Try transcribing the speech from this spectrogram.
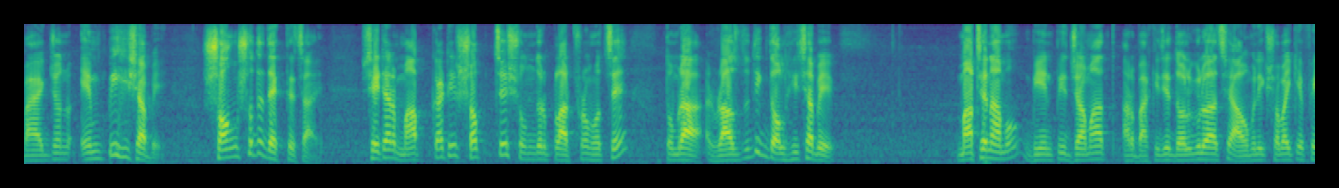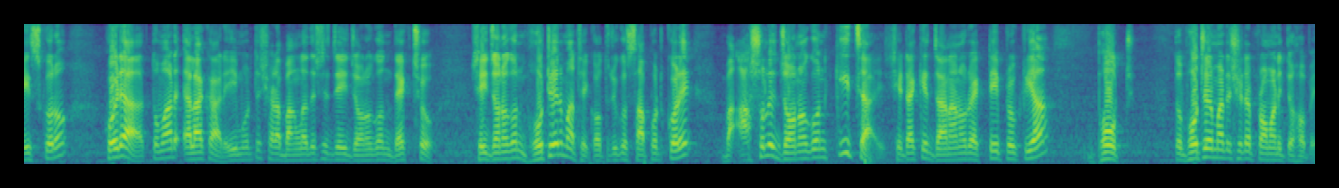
বা একজন এমপি হিসাবে সংসদে দেখতে চায়, সেটার মাপকাঠির সবচেয়ে সুন্দর প্ল্যাটফর্ম হচ্ছে তোমরা রাজনৈতিক দল হিসাবে মাঠে নামো, বিএনপি, জামাত আর বাকি যে দলগুলো আছে, আওয়ামী লীগ সবাইকে ফেস করো। কইরা তোমার এলাকার এই মুহূর্তে সারা বাংলাদেশে যেই জনগণ দেখছ, সেই জনগণ ভোটের মাঠে কতটুকু সাপোর্ট করে বা আসলে জনগণ কি চায়, সেটাকে জানানোর একটাই প্রক্রিয়া, ভোট। তো ভোটের মাঠে সেটা প্রমাণিত হবে।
